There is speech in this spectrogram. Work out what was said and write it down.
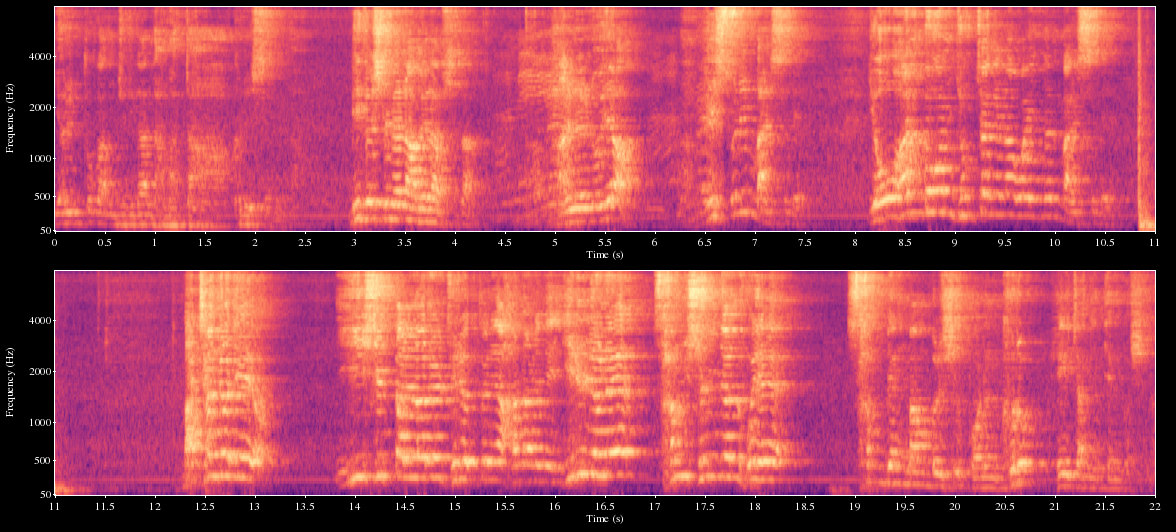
12광주리가 남았다 그랬습니다. 믿으시면 아멘 합시다. 아멘. 할렐루야. 예수님 말씀에 요한복음 6장에 나와 있는 말씀에 마찬가지예요. 20달러를 드렸더니 하나님의 1년에 30년 후에 300만 불씩 버는 그룹 회장이 된 것이다.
